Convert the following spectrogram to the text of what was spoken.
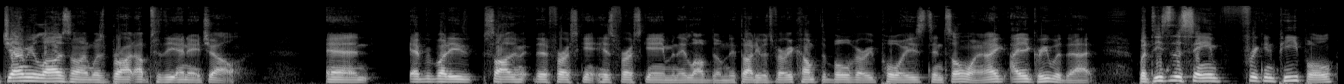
Jeremy Lauzon was brought up to the NHL, and everybody saw the first game, his first game, and they loved him. They thought he was very comfortable, very poised, and so on. I I agree with that. But these are the same freaking people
